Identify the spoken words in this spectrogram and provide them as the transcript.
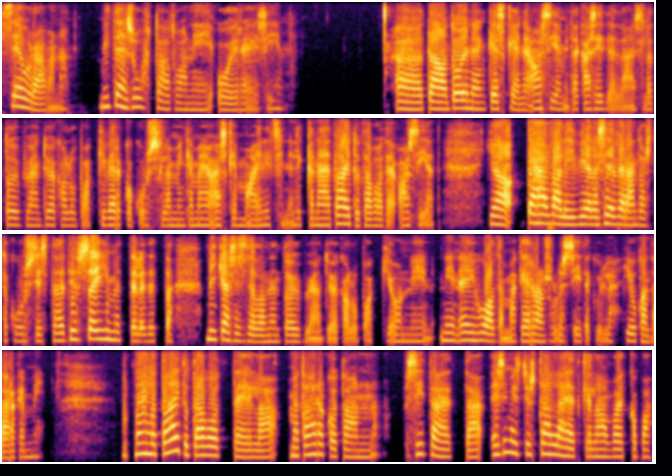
Seuraavana Miten suhtautua niihin oireisiin? Tämä on toinen keskeinen asia, mitä käsitellään sillä Toipujan työkalupakki-verkkokurssilla, minkä mä jo äsken mainitsin, eli nämä taitotavoiteasiat. Ja tähän väliin vielä sen verran tuosta kurssista, että jos sä ihmettelet, että mikä se sellainen Toipujan työkalupakki on, niin, niin ei huolta, mä kerron sulle siitä kyllä hiukan tarkemmin. Mutta näillä taitotavoitteilla mä tarkoitan sitä, että esimerkiksi jos tällä hetkellä on vaikkapa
